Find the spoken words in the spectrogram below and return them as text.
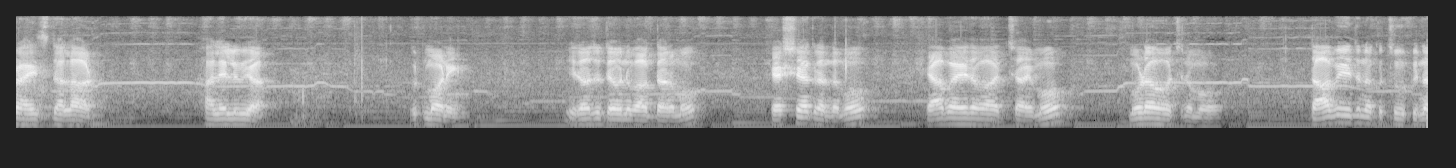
Praise the Lord hallelujah good morning ఈరోజు దేవుని వాగ్దానము యష్యా గ్రంథము యాభై ఐదవ అధ్యాయము మూడవ వచనము. దావీదునకు చూపిన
